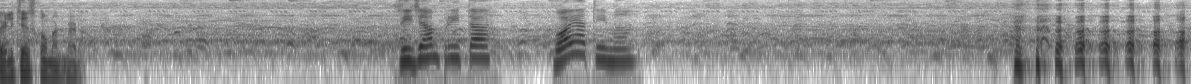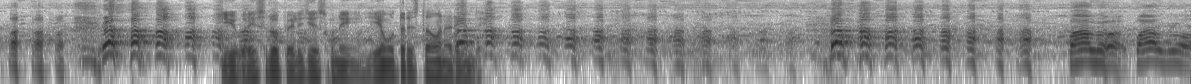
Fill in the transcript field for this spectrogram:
పెళ్ళి చేసుకోమంటున్నాడు Rijam Prita, Voja Tima. ఈ వయసులో పెళ్ళి చేసుకుని ఏం ఉద్ధరిస్తావు అని అడిగింది pago.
